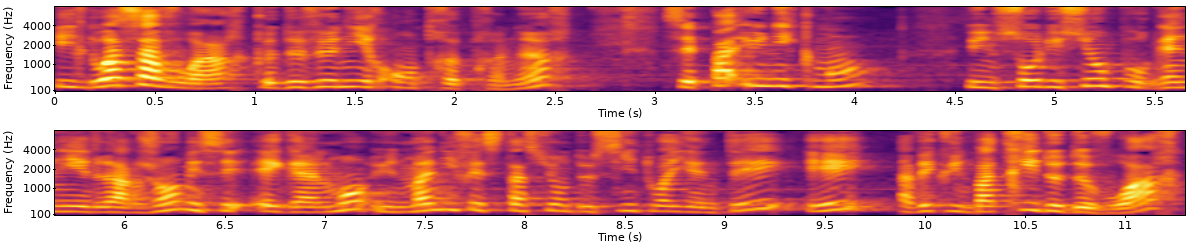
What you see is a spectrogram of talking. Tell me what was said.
il doit savoir que devenir entrepreneur, c'est pas uniquement une solution pour gagner de l'argent, mais c'est également une manifestation de citoyenneté et avec une batterie de devoirs,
